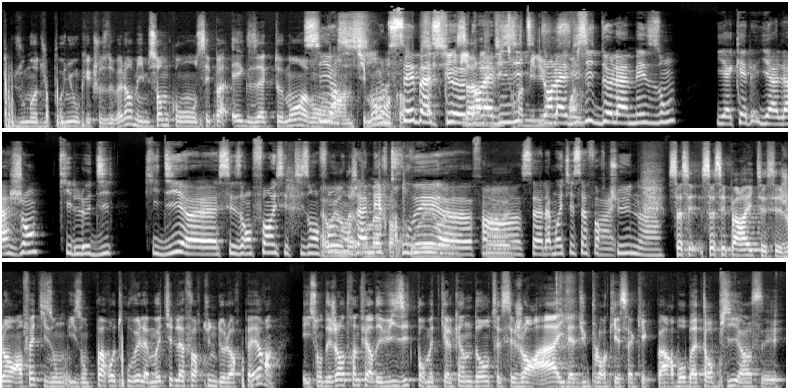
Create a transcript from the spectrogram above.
plus ou moins du pognon ou quelque chose de valeur, mais il me semble qu'on sait pas exactement avant Si, un on, petit on moment le encore. sait parce Si, que ça, dans on la 3 visite, millions, dans la je crois. visite de la maison, il y a, quel- il y a l'agent qui le dit, qui dit euh, ses enfants et ses petits enfants Ah oui, n'ont jamais retrouvé, euh, enfin, Ouais, ouais. ça- la moitié de sa fortune. Ça c'est ça c'est pareil, c'est genre en fait ils ont ils ont pas retrouvé la moitié de la fortune de leur père et ils sont déjà en train de faire des visites pour mettre quelqu'un dedans. C'est genre ah il a dû planquer ça quelque part. Bon bah tant pis, hein, c'est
